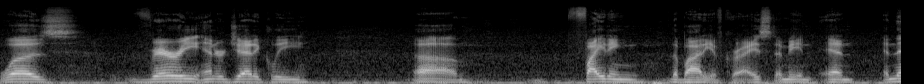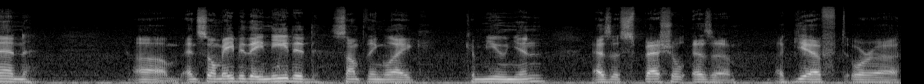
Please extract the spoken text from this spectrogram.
was very energetically um, fighting the body of Christ. I mean, and and then, um, and so maybe they needed something like communion as a special, as a a gift or a,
